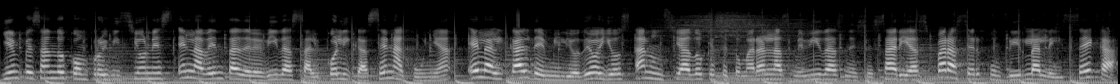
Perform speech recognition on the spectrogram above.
Y empezando con prohibiciones en la venta de bebidas alcohólicas en Acuña, el alcalde Emilio de Hoyos ha anunciado que se tomarán las medidas necesarias para hacer cumplir la ley seca,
